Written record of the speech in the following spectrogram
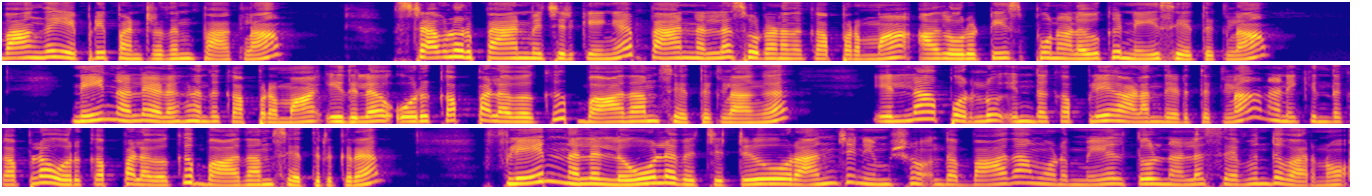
வாங்க எப்படி பண்ணுறதுன்னு பார்க்கலாம். ஸ்டவ்வில் ஒரு பேன் வச்சுருக்கீங்க. பேன் நல்லா சுடானதுக்கப்புறமா அதில் ஒரு டீஸ்பூன் அளவுக்கு நெய் சேர்த்துக்கலாம். நெய் நல்லா இலகினதுக்கப்புறமா இதில் ஒரு கப் அளவுக்கு பாதாம் சேர்த்துக்கலாங்க. எல்லா பொருளும் இந்த கப்லேயே அளந்து எடுத்துக்கலாம். நான் இந்த கப்பில் ஒரு கப் அளவுக்கு பாதாம் சேர்த்துருக்குறேன். ஃப்ளேம் நல்லா லோவில் வச்சுட்டு ஒரு அஞ்சு நிமிஷம் இந்த பாதாமோட மேல் தூள் நல்லா செவந்து வரணும்.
